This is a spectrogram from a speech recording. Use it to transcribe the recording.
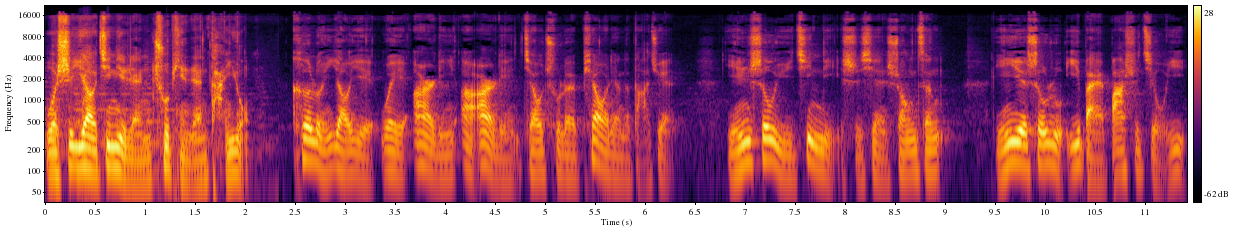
我是医药经理人、出品人谭勇。科伦药业为二零二二年交出了漂亮的答卷，营收与净利实现双增，营业收入一百八十九亿，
